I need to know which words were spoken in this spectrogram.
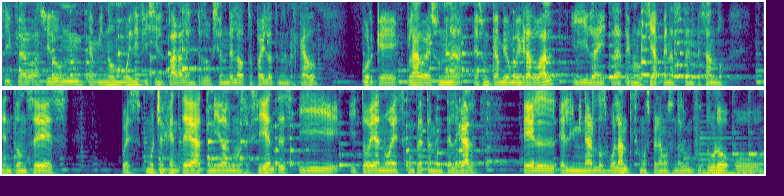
Sí, claro, ha sido un camino muy difícil para la introducción del autopilot en el mercado, porque, claro, es, una, es un cambio muy gradual y la, tecnología apenas está empezando. Entonces, pues mucha gente ha tenido algunos accidentes y, y todavía no es completamente legal el eliminar los volantes como esperamos en algún futuro o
